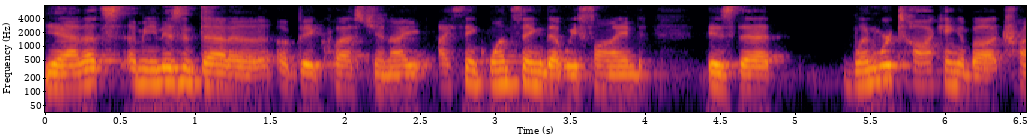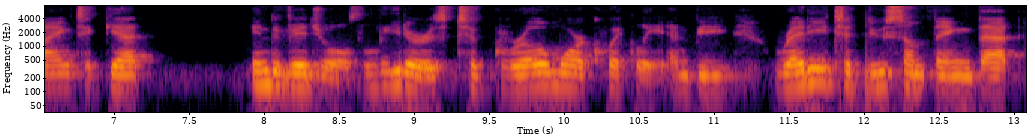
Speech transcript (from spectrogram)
Yeah, that's, I mean, isn't that a, a big question? I, I think one thing that we find is that when we're talking about trying to get individuals, leaders to grow more quickly and be ready to do something that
